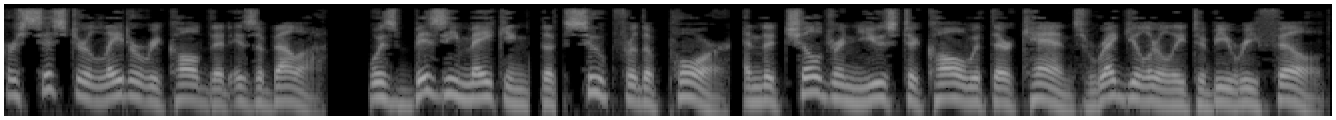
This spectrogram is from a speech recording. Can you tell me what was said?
Her sister later recalled that Isabella was busy making the soup for the poor, and the children used to call with their cans regularly to be refilled."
